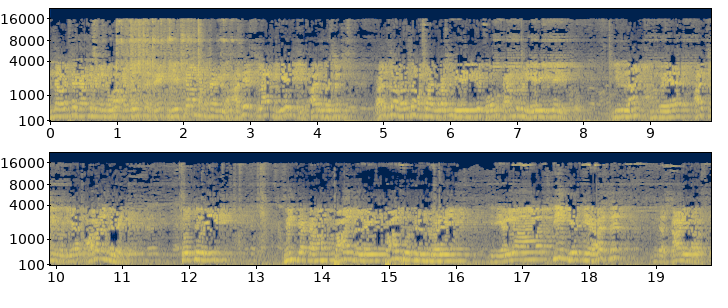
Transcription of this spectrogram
இந்த வருஷம் கரண்ட் பில் அந்த வருஷம் ரேட் எத்தனை மணி அதே ஸ்லாப் ஏறி ஆறு பர்சன்ட் வருஷம் வருஷம் ஐம்பது பர்சன்ட் ஏறிக்கிட்டே போகும். கரண்ட் பில் ஏறிக்கிட்டே இருக்கும். இதுதான் நம்முடைய ஆட்சியினுடைய அவலநிலை சொத்து வரி மின் கட்டணம் பால் நிலை பால் பொருட்களின் விலை இது எல்லாத்தையும் ஏற்றிய அரசு இந்த ஸ்டாலின் அரசு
